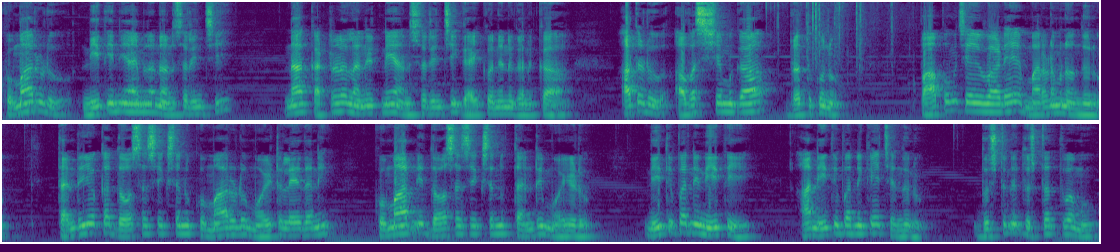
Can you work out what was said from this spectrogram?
కుమారుడు నీతి న్యాయములను అనుసరించి నా కట్టడలన్నింటినీ అనుసరించి గైకొనెను గనుక అతడు అవశ్యముగా బ్రతుకును. పాపము చేయువాడే మరణము నొందును. తండ్రి యొక్క దోషశిక్షను కుమారుడు మోయటలేదని కుమార్ని దోష శిక్షను తండ్రి మోయడు. నీతిపర్ని నీతి ఆ నీతిపర్నికే చెందును. దుష్టుని దుష్టత్వము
